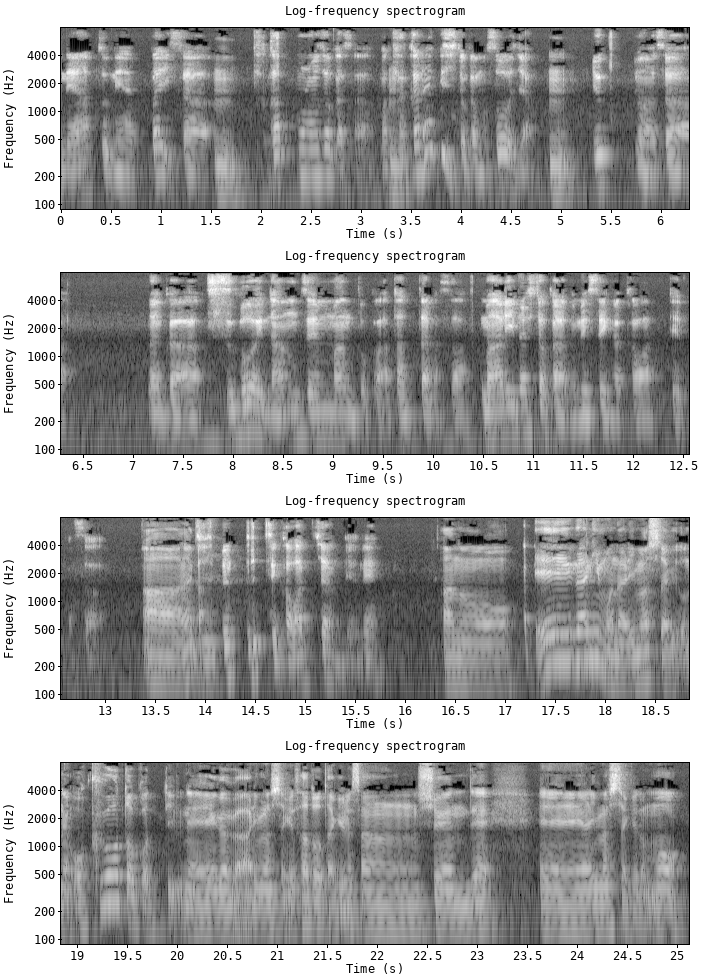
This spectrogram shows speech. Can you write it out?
ね、あとね、やっぱりさ、うん宝物とかさ、まあ、うん宝くじとかもそうじゃん。うんよくのはさ、なんか、すごい何千万とか当たったらさ、周りの人からの目線が変わってとかさ、ああなんか自分の人生変わっちゃうんだよね。あのー映画にもなりましたけどね「奥男」っていうね映画がありましたけど佐藤健さん主演で、えーやりましたけども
